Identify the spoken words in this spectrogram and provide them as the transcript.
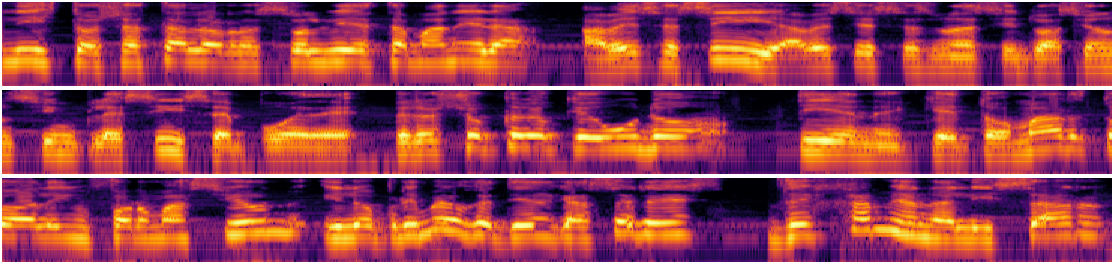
listo, ya está, lo resolví de esta manera. A veces sí, a veces es una situación simple, sí se puede. Pero yo creo que uno tiene que tomar toda la información y lo primero que tiene que hacer es déjame analizar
